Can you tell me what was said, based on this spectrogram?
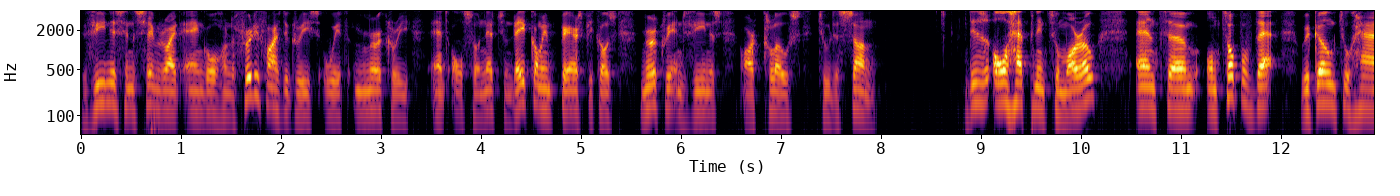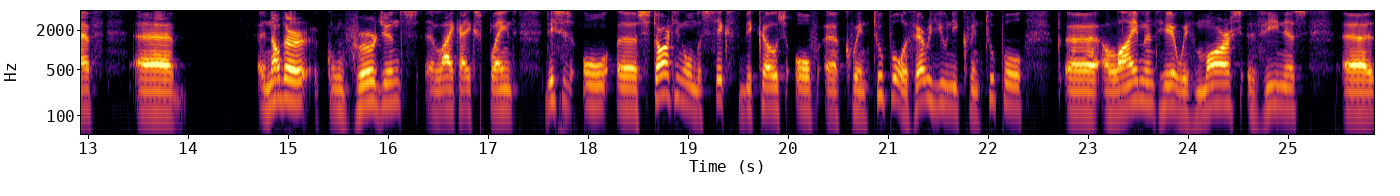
Venus in the semi-right angle 135 degrees with Mercury and also Neptune. They come in pairs because Mercury and Venus are close to the Sun. This is all happening tomorrow and um, on top of that we're going to have uh, Another convergence, uh, like I explained, this is all, uh, starting on the 6th because of a quintuple, a very unique quintuple uh, alignment here with Mars, Venus, uh,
